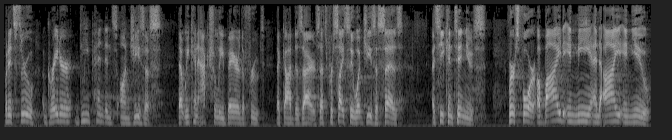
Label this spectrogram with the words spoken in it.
but it's through a greater dependence on Jesus that we can actually bear the fruit that God desires. That's precisely what Jesus says as He continues. Verse 4 Abide in me, and I in you.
